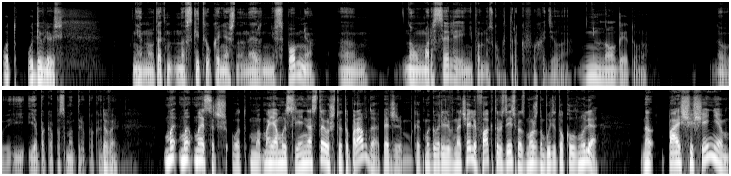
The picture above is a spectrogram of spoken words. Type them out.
вот удивлюсь. Не, ну так на вскидку, конечно, наверное, не вспомню. Эм, Но у Марселя я не помню, сколько треков выходило. Немного, я думаю. Ну, я пока посмотрю, пока. Давай. М- м- месседж, вот м- моя мысль, я не настаиваю, что это правда. Опять же, как мы говорили в начале, фактор здесь, возможно, будет около нуля. Но по ощущениям,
